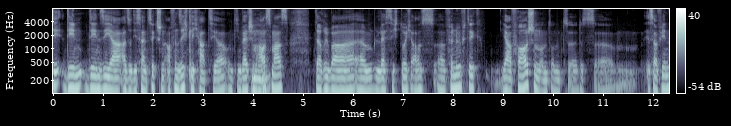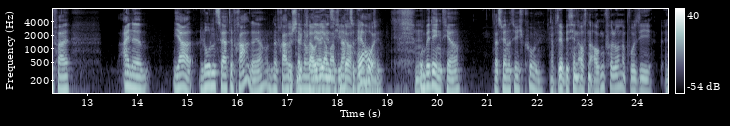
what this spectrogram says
de- den, den sie ja, also die Science Fiction offensichtlich hat, ja, und in welchem Mhm. Ausmaß darüber ähm, lässt sich durchaus äh, vernünftig ja forschen und, und äh, das ähm, ist auf jeden Fall eine ja lohnenswerte Frage, ja, und eine Fragestellung, Claudia der, sich herholen. lohnt. Unbedingt, ja. Das wäre natürlich cool. Ich habe sie ein bisschen aus den Augen verloren, obwohl sie äh,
